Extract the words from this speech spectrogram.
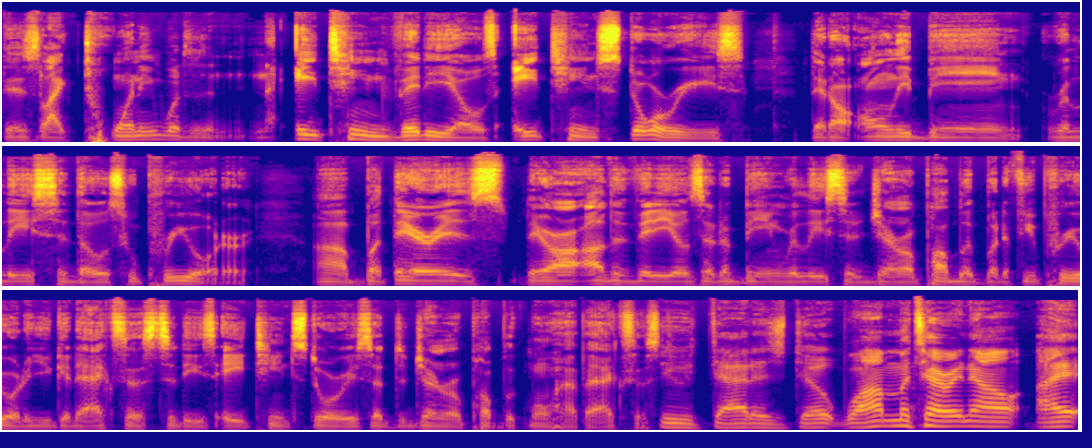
there's like 20 what is it 18 videos 18 stories that are only being released to those who pre-order Uh, but there is there are other videos that are being released to the general public. But if you pre-order, you get access to these 18 stories that the general public won't have access to. Dude, that is dope. Well, I'm gonna tell you right now, I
